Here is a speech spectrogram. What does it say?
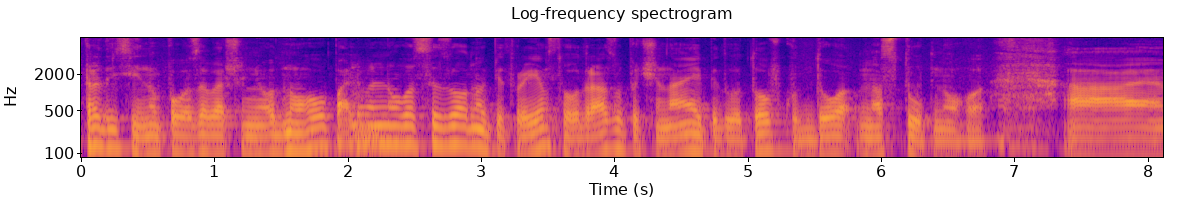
Традиційно по завершенню одного опалювального сезону підприємство одразу починає підготовку до наступного. А,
